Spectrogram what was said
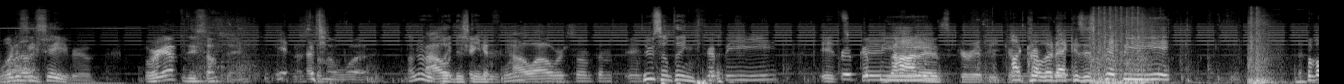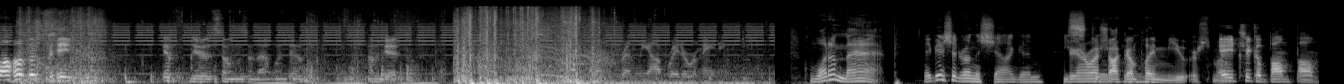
What does he say, bro? We're gonna have to do something. I just don't know what. I've never cow played this game chicken before. powwow or something. Do something. Grippy. It's grippy. Not as grippy. I color that because it's grippy. Of all the things. Yep, knew someone's in that window. I'm good. Friendly operator remaining. What a map. Maybe I should run the shotgun. If you're gonna run Still shotgun, going. play mute or smoke. Hey, chicka bum bum.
